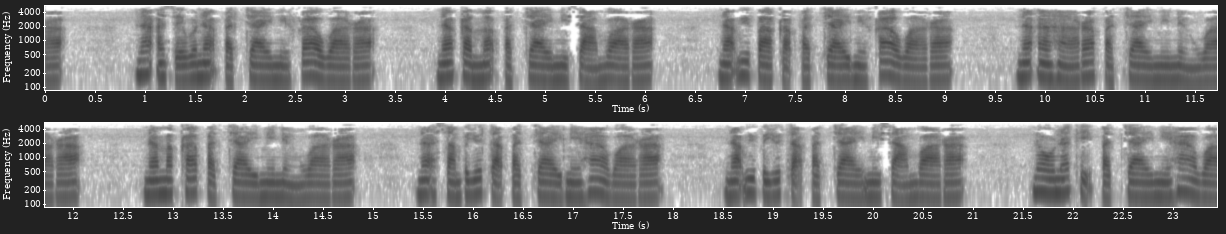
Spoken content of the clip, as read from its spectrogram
ระ ณอเสวนปัจจัยมีเก้าวาระ ณกรรมปัจจัยมีสามวาระ ณวิปากปัจจัยมีเก้าวาระ ณอาหารปัจจัยมีหนึ่งวาระ ณมัคคะปัจจัยมีหนึ่งวาระ ณสัมปยุตตปัจจัยมีห้าวาระ ณวิปยุตตปัจจัยมีสามวาระ โนนัตถิปัจจัยมีห้าวา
